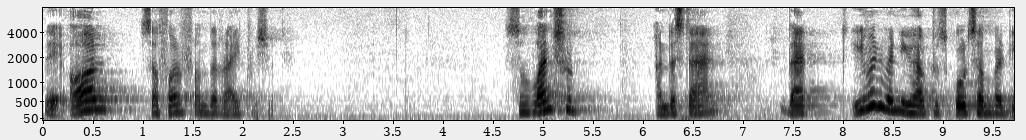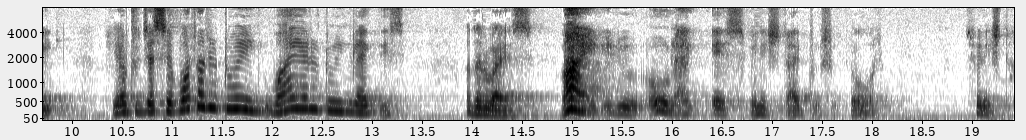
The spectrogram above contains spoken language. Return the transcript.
they all suffer from the right Vishuddhi. So one should understand that even when you have to scold somebody, you have to just say, What are you doing? Why are you doing like this? Otherwise, why did you oh like this? Finished, right Vishuddhi, over. It's finished now.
